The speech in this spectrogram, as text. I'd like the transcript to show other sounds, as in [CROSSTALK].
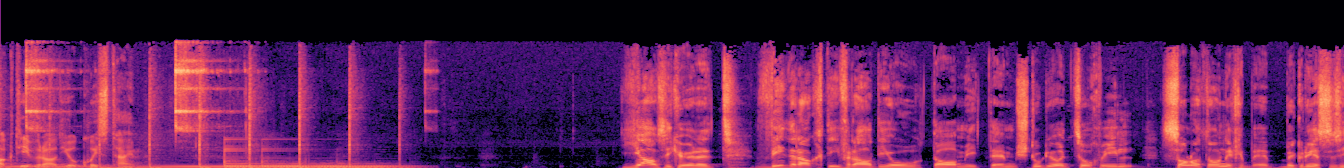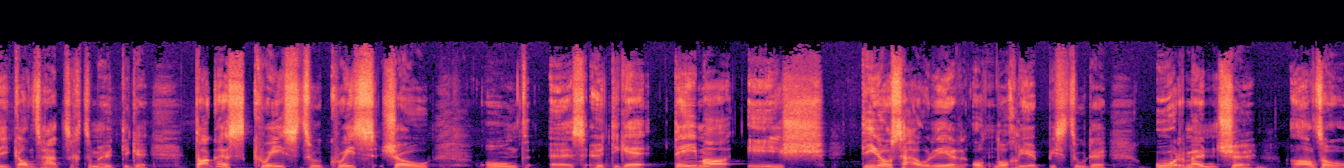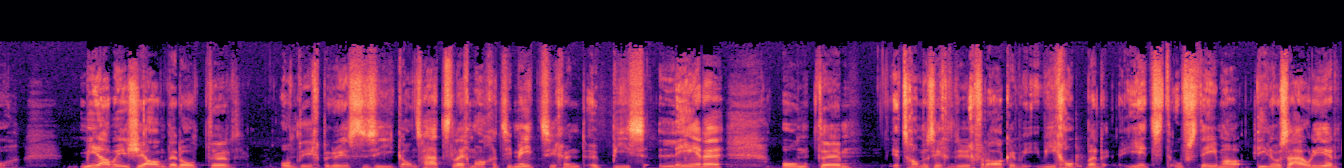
Aktiv Radio Quiz Time. Ja, Sie hören wieder Aktiv Radio da mit dem Studio in Zuchwil Solothurn. Ich äh, begrüße Sie ganz herzlich zum heutigen Tagesquiz, zur Quiz-Show. Und äh, das heutige Thema ist Dinosaurier und noch etwas zu den Urmenschen. Also, mein Name ist Jan der Otter und ich begrüße Sie ganz herzlich. Machen Sie mit, Sie können etwas lernen. Und äh, jetzt kann man sich natürlich fragen, wie, wie, kommt man jetzt aufs Thema Dinosaurier?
